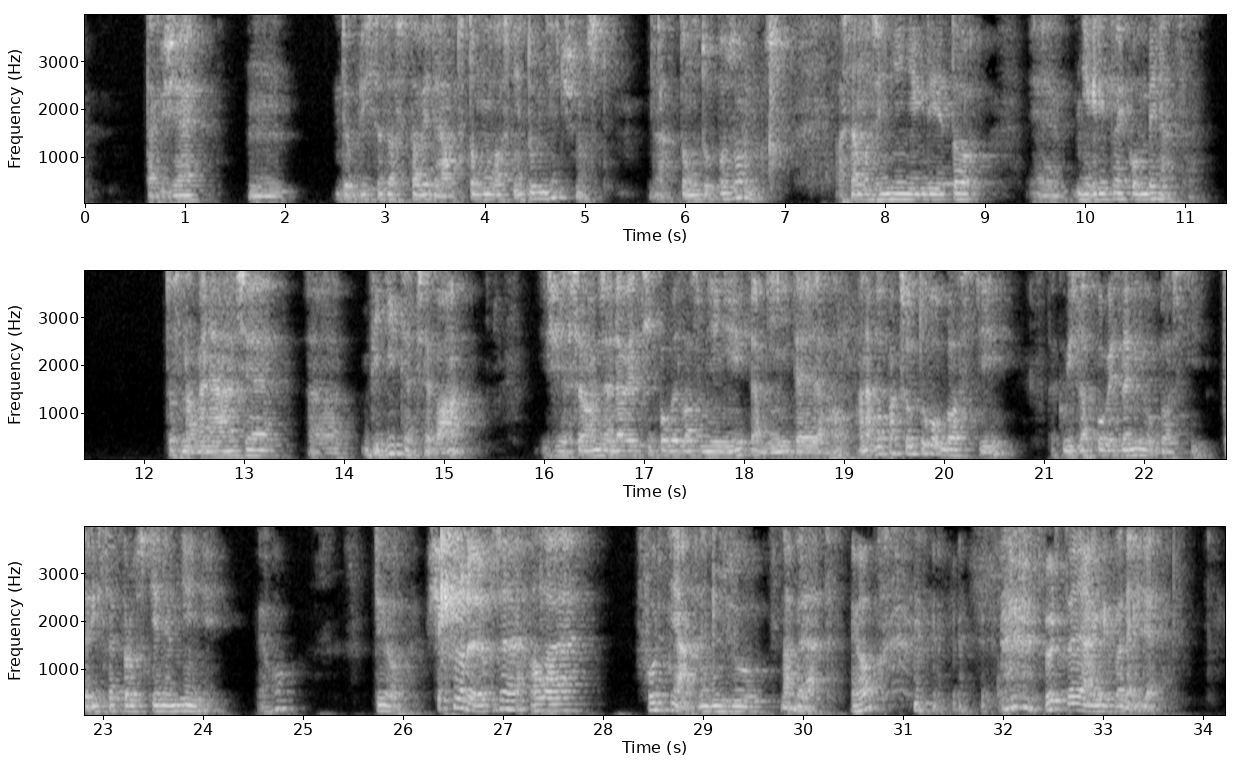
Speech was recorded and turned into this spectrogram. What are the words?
Takže hm, dobrý se zastavit, dát tomu vlastně tu vděčnost, dát tomu tu pozornost. A samozřejmě někdy je to, je, někdy to je kombinace. To znamená, že uh, vidíte třeba, že se vám řada věcí povedla změnit a měníte je dál. A naopak jsou to oblasti, takový zapovězený oblasti, které se prostě nemění. Jo? Tyjo, všechno jde dobře, ale furt nějak nemůžu nabrat, jo? furt to nějak jako nejde.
